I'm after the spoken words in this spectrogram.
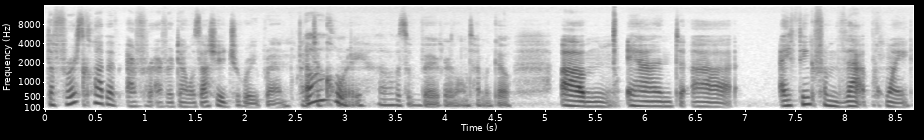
the first collab I've ever ever done was actually a jewelry brand by Oh. Uh, It was a very very long time ago, um, and uh, I think from that point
